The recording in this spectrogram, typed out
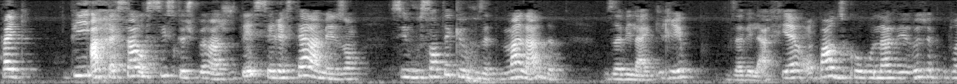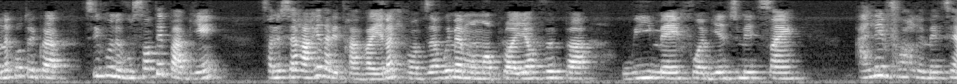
Fait que, puis, Après ça aussi, ce que je peux rajouter, c'est rester à la maison. Si vous sentez que vous êtes malade, vous avez la grippe, vous avez la fièvre, on parle du coronavirus, mais pour n'importe quoi. Si vous ne vous sentez pas bien, ça ne sert à rien d'aller travailler. Il y en a qui vont dire, oui, mais mon employeur veut pas. Oui, mais il faut un billet du médecin. Allez voir le médecin,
